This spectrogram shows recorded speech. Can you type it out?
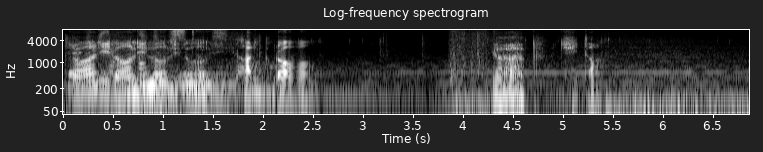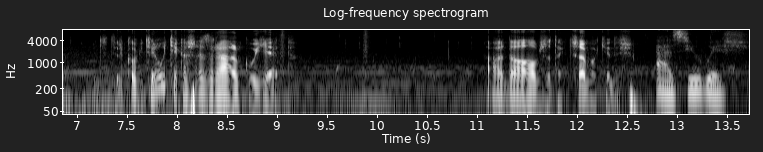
trolli, loli, loli, loli. Jep, cita. Będzie tylko, gdzie uciekasz Ezrealku? Jep. Ale dobrze, tak trzeba kiedyś. As you wish.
